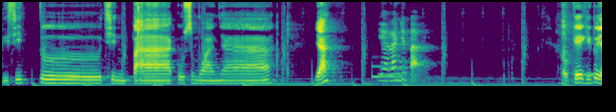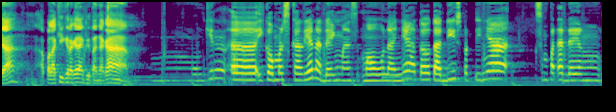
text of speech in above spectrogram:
Di situ cintaku semuanya. Ya? Ya, lanjut, Pak. Oke, gitu ya. Apalagi kira-kira yang ditanyakan? Hmm, mungkin uh, e-commerce kalian ada yang mas mau nanya atau tadi sepertinya sempat ada yang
